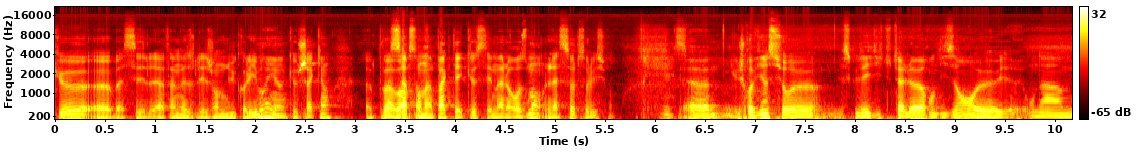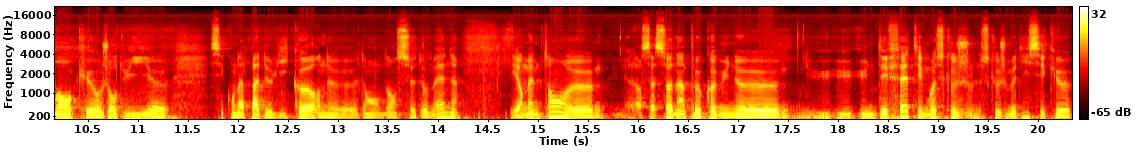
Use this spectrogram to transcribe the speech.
que bah, c'est la fameuse légende du colibri, hein, que chacun peut avoir son impact et que c'est malheureusement la seule solution. je reviens sur ce que vous avez dit tout à l'heure en disant on a un manque aujourd'hui c'est qu'on n'a pas de licorne dans, ce domaine. Et en même temps, alors ça sonne un peu comme une, une défaite. Et moi, ce que je, ce que je me dis, c'est que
